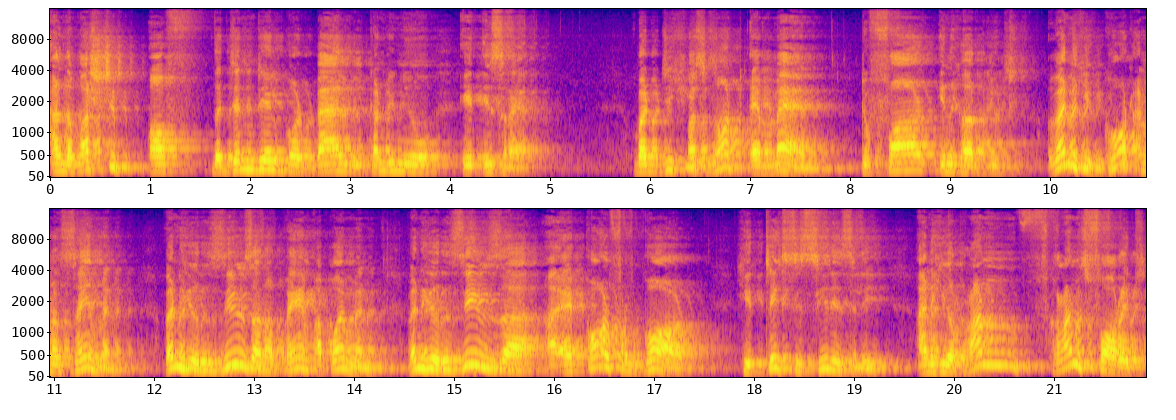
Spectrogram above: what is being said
and the worship of the Gentile god Baal will continue in Israel. But he was not a man to fall in her beauty. When he got an assignment, when he receives an appointment, when he receives a, a call from God, he takes it seriously and he run, runs for it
